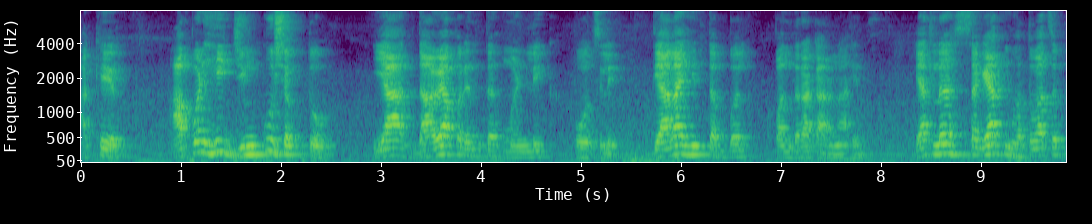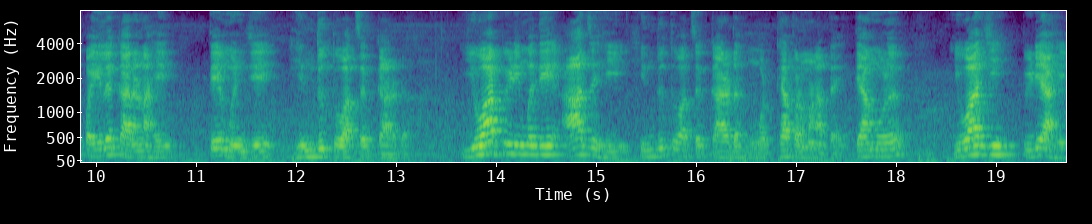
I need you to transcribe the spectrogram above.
अखेर आपण ही जिंकू शकतो या दाव्यापर्यंत मंडलिक पोहोचले. त्यालाही तब्बल पंधरा कारणं आहेत. यातलं सगळ्यात महत्त्वाचं पहिलं कारण आहे ते म्हणजे हिंदुत्वाचं कार्ड. युवा पिढीमध्ये आजही हिंदुत्वाचं कार्ड मोठ्या प्रमाणात आहे. त्यामुळं युवा जी पिढी आहे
